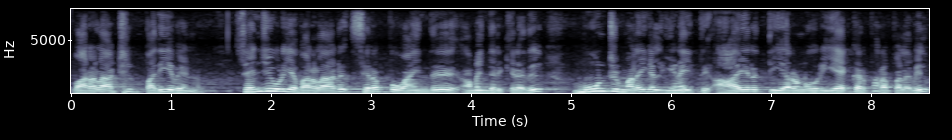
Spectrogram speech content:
வரலாற்றில் பதிய வேண்டும். செஞ்சியுடைய வரலாறு சிறப்பு வாய்ந்து அமைந்திருக்கிறது. மூன்று மலைகள் இணைத்து ஆயிரத்தி இரநூறு ஏக்கர் பரப்பளவில்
